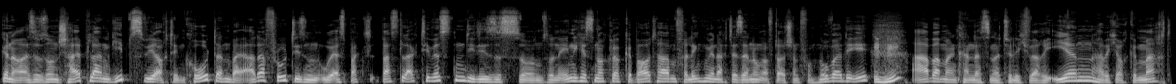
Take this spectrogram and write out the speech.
Genau, also so einen Schaltplan gibt's wie auch den Code dann bei Adafruit, diesen US-Bastelaktivisten, die dieses so, so ein ähnliches Knocklock gebaut haben, verlinken wir nach der Sendung auf deutschlandfunknova.de. Mhm. Aber man kann das natürlich variieren, habe ich auch gemacht.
